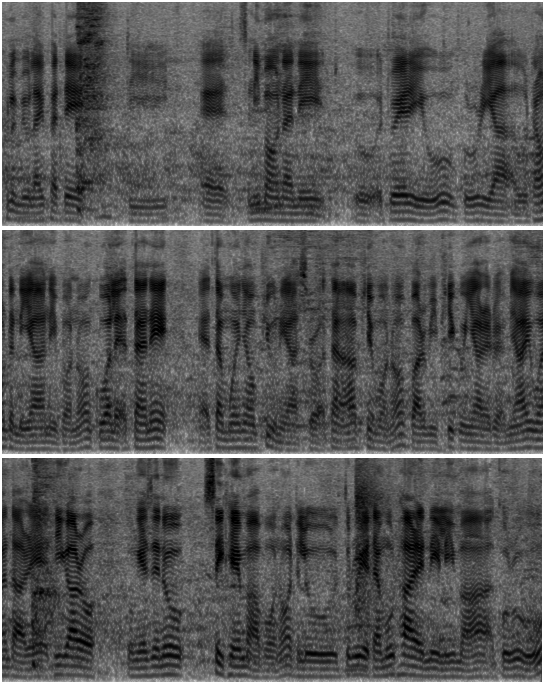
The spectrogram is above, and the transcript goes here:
ခုလိုမျိုး live ဖတ်တဲ့ဒီအဲဇနီးမောင်နှံနေ ဟိုအတွဲတွေကိုကိုတို့တွေကဟိုတောင်းတနေရနေပေါ့နော်ကိုကလည်းအတန်နဲ့အတန်မွေးချောင်းပြုတ်နေတာဆိုတော့အတန်အားဖြင့်ပေါ့နော်ပါရမီဖြည့်ခွင့်ရတဲ့အတွက်အများကြီးဝမ်းသာတယ်အဓိကတော့ကိုငယ်စင်တို့စိတ်ထဲမှာပေါ့နော်ဒီလိုသူတို့ရဲ့တန်ဖိုးထားတဲ့နေ့လေးမှာကိုတို့ကို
